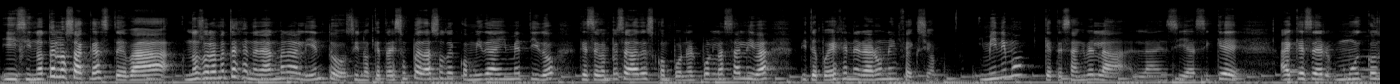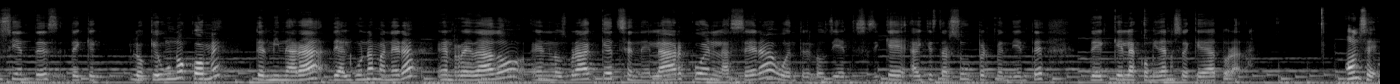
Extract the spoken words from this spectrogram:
y si no te lo sacas te va no solamente a generar mal aliento, sino que traes un pedazo de comida ahí metido que se va a empezar a descomponer por la y te puede generar una infección. Y mínimo que te sangre la, la encía. Así que hay que ser muy conscientes de que lo que uno come terminará de alguna manera enredado en los brackets, en el arco, en la cera o entre los dientes. Así que hay que estar súper pendiente de que la comida no se quede atorada. 11.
